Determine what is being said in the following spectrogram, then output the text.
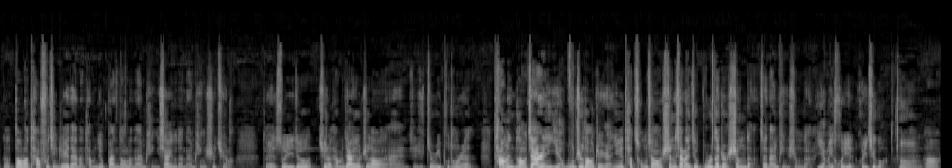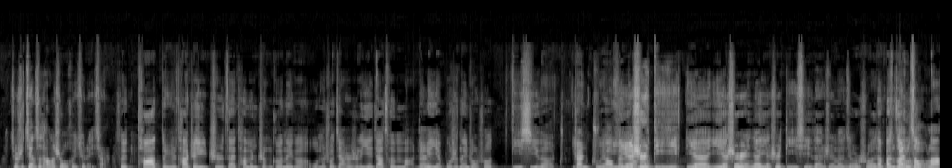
那到了他父亲这一代呢，他们就搬到了南平下游的南平市去了。对，所以就去了他们家，就知道了，哎，这是就是一普通人。他们老家人也不知道这人，因为他从小生下来就不是在这儿生的，在南平生的，也没回回去过啊，啊，就是建祠堂的时候回去了一下。所以他等于他这一支在他们整个那个我们说假设是个叶家村吧，里面也不是那种说嫡系的占主要也是嫡，也也是人家也是嫡系，但是呢，嗯就是说但搬走了搬走了，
